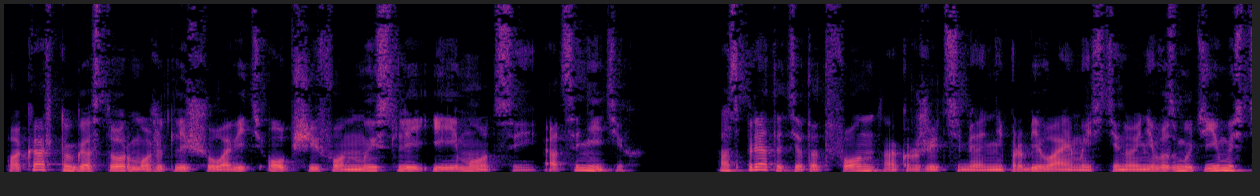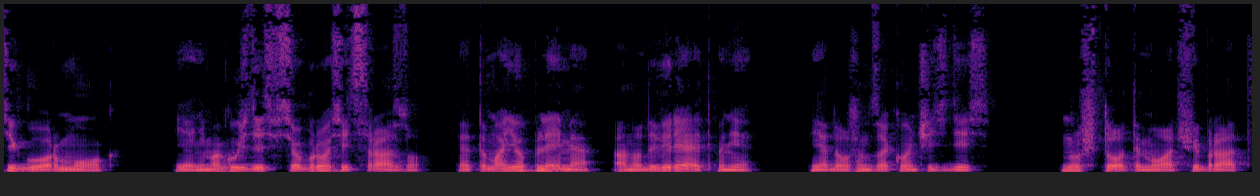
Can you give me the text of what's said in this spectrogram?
Пока что Гастор может лишь уловить общий фон мыслей и эмоций, оценить их. А спрятать этот фон, окружить себя непробиваемой стеной невозмутимости Гор мог. Я не могу здесь все бросить сразу. Это мое племя, оно доверяет мне. Я должен закончить здесь. Ну что ты, младший брат.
